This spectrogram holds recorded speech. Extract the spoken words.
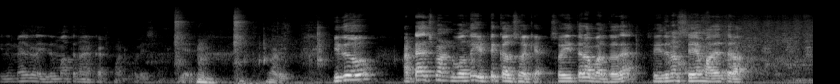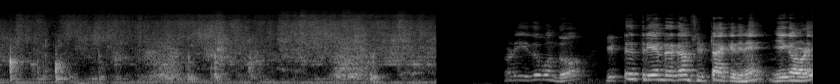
ಇದ್ರ ಮೇಲ್ಗಡೆ ಇದು ಮಾತ್ರ ನಾನು ಕಟ್ ಮಾಡ್ಕೊಳ್ಳಿ ಸರ್. ನೋಡಿ. ಇದು ಅಟ್ಯಾಚ್ಮೆಂಟ್ ಬಂದು ಇಟ್ಟು ಕಲಿಸೋಕೆ. ಸೊ ಈ ಥರ ಬರ್ತದೆ. ಸೊ ಇದನ್ನು ಸೇಮ್ ಅದೇ ಥರ. ನೋಡಿ, ಇದು ಒಂದು ಹಿಟ್ಟು ತ್ರೀ ಹಂಡ್ರೆಡ್ ಗ್ರಾಮ್ಸ್ ಹಿಟ್ಟು ಹಾಕಿದ್ದೀನಿ. ಈಗ ನೋಡಿ.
